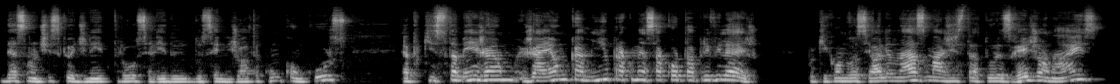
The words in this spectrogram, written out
dessa notícia que o Ednei trouxe ali do, do CNJ com o concurso é porque isso também já é um, já é um caminho para começar a cortar privilégio. Porque quando você olha nas magistraturas regionais,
